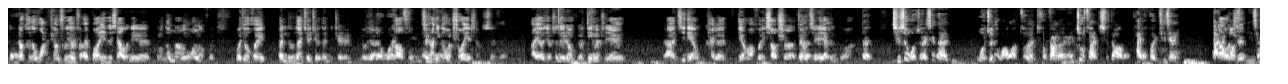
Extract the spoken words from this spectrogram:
对然后可能晚上出现说，哎，不好意思，下午那个工作忙忘了回，我就会本能的就觉得你这人有点不靠谱，至少你跟我说一声。是的，还有就是那种，比如定了时间，啊、几点我们开个电话会消失了，这种其实也很多。对其实我觉得现在，我觉得往往做的妥当的人，就算迟到了，他也会提前告知一下。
